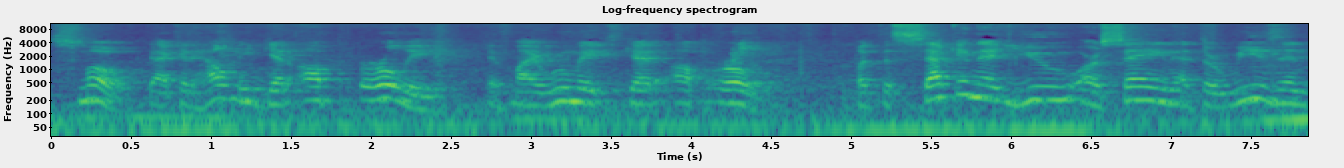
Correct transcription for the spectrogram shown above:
smoke. That could help me get up early if my roommates get up early. But the second that you are saying that the reason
